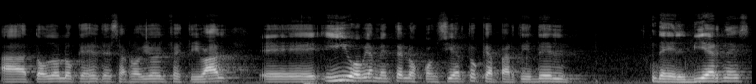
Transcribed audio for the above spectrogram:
a todo lo que es el desarrollo del festival eh, y obviamente los conciertos que a partir del, del viernes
